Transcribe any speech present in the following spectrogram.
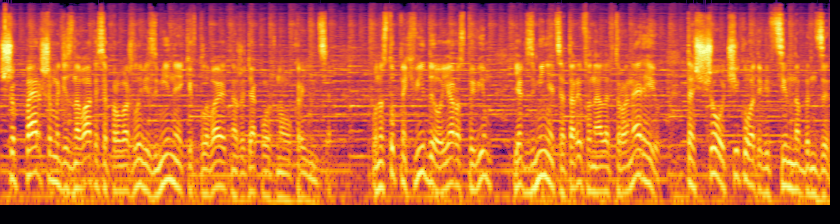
щоб першими дізнаватися про важливі зміни, які впливають на життя кожного українця. У наступних відео я розповім, як зміняться тарифи на електроенергію та що очікувати від цін на бензин.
